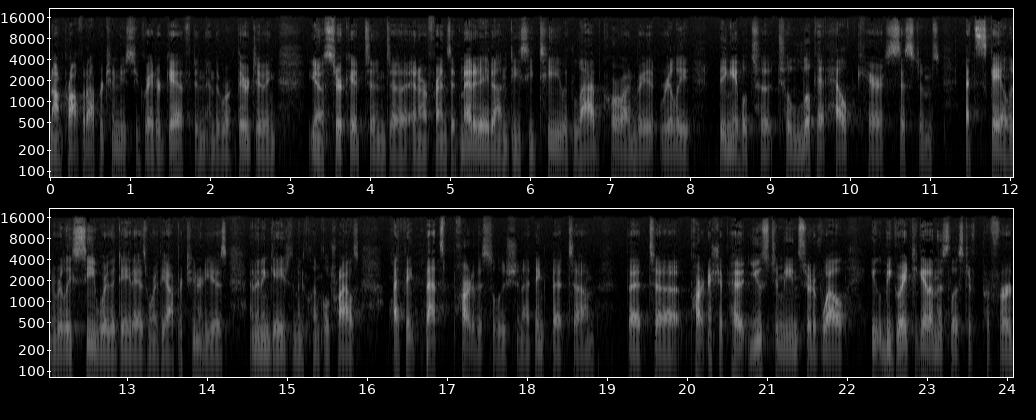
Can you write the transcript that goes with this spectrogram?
nonprofit opportunities to Greater Gift and, and the work they're doing. You know, Circuit and, uh, and our friends at Medidata on DCT with LabCorp on re- really being able to, to look at healthcare systems at scale and really see where the data is and where the opportunity is and then engage them in clinical trials. I think that's part of the solution. I think that. Um, that uh, partnership ha- used to mean sort of, well, it would be great to get on this list of preferred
